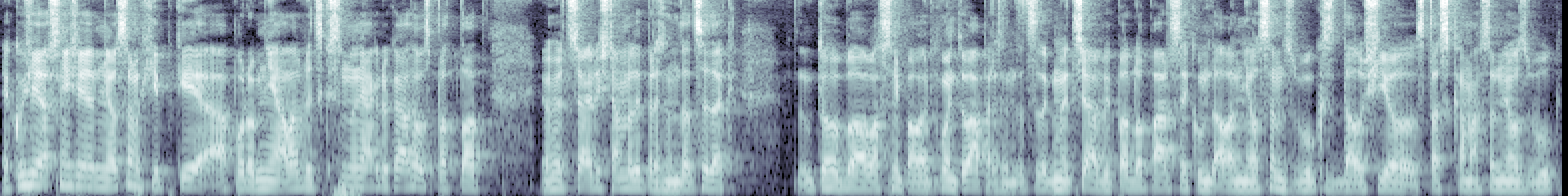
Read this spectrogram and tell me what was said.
Jakože jasně, že měl jsem chybky a podobně, ale vždycky jsem to nějak dokázal spatlat. Jo, že třeba když tam byly prezentace, tak u toho byla vlastně PowerPointová prezentace, tak mi třeba vypadlo pár sekund, ale měl jsem zvuk z dalšího, s taskama jsem měl zvuk,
